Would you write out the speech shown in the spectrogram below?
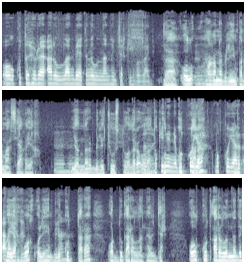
ол куты хүрі арылан бәйтін ылынан хыджар кехи. Да, ол информация чувстволары, куттара, буккуяр куттара ордук хылжар. Ол кут арылынна да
